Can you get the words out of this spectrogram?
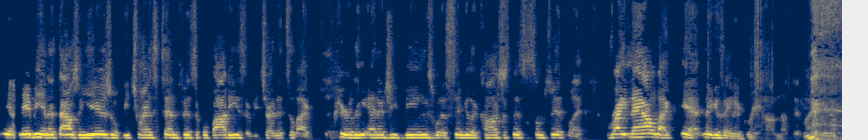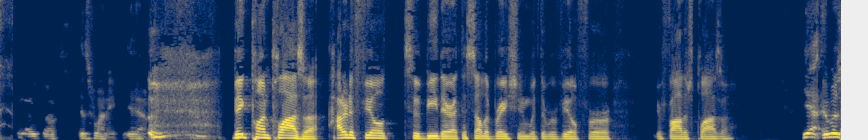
yeah, maybe in a thousand years when we transcend physical bodies and we turn into like purely energy beings with a singular consciousness or some shit. But right now, like, yeah, niggas ain't agreeing on nothing. Like, you know, so it's funny. Yeah. Big Pun Plaza. How did it feel to be there at the celebration with the reveal for your father's plaza? Yeah, it was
